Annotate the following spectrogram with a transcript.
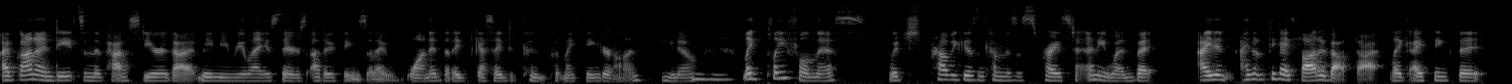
I've gone on dates in the past year that made me realize there's other things that I wanted that I guess I did, couldn't put my finger on, you know? Mm-hmm. like playfulness, which probably doesn't come as a surprise to anyone, but I didn't I don't think I thought about that. Like I think that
